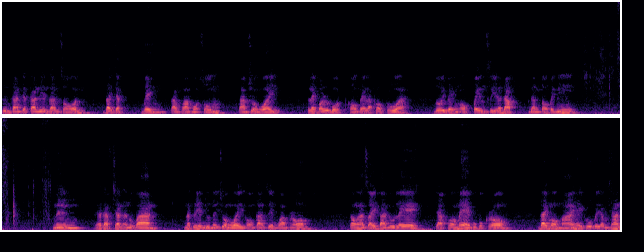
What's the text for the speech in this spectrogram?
ซึ่งการจัดการเรียนการสอน ได้จัดแบ่งตามความเหมาะสมตามช่วงวัย และบริบทของแต่ละครอบครัว โดยแบ่งออกเป็นสี่ระดับดังต่อไปนี้ 1. ระดับชั้นอนุบาล นักเรียนอยู่ในช่วงวัยของการเตรียมความพร้อม ต้องอาศัยการดูแลจากพ่อแม่ผู้ปกครอง ได้มอบหมายให้ครูประจำชั้น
